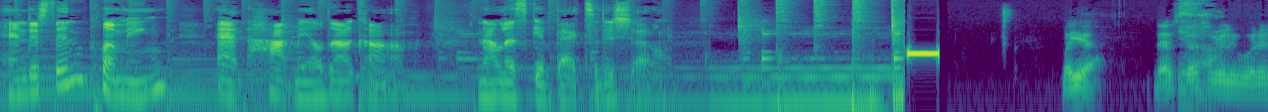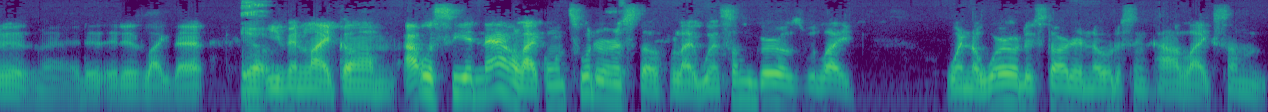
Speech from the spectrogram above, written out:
Henderson Plumbing at hotmail.com. Now let's get back to the show. But yeah, that's yeah. that's really what it is, man. It is, it is like that. Yeah. Even like um, I would see it now, like on Twitter and stuff. Like when some girls were like, when the world has started noticing how like some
